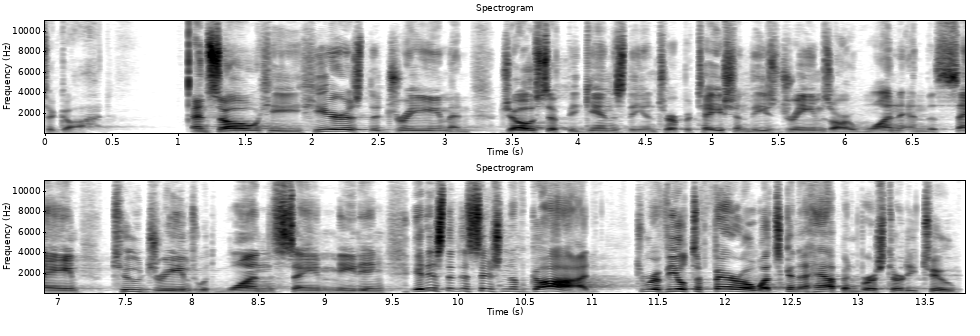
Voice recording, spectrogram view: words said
to God. And so he hears the dream, and Joseph begins the interpretation. These dreams are one and the same, two dreams with one same meaning. It is the decision of God to reveal to Pharaoh what's going to happen. Verse 32.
